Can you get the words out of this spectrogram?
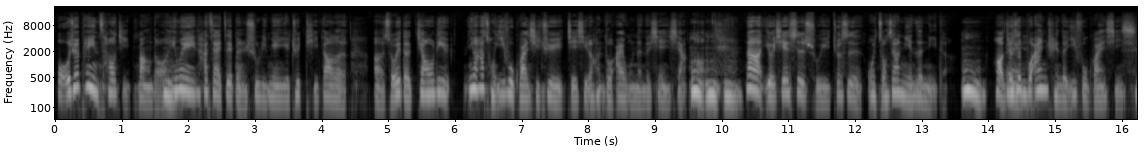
我我觉得佩影超级棒的哦，嗯、因为他在这本书里面也去提到了。呃，所谓的焦虑，因为他从依附关系去解析了很多爱无能的现象，嗯嗯嗯。那有些是属于就是我总是要黏着你的，嗯，好，就是不安全的依附关系。是。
